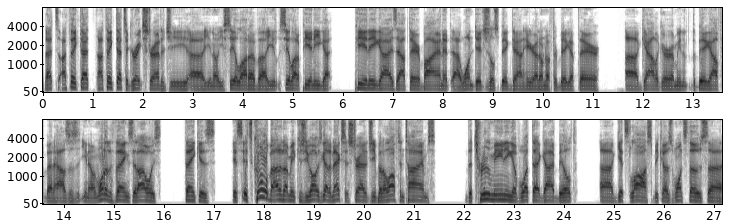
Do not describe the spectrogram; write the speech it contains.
that's. I think that. I think that's a great strategy. Uh, you know, you see a lot of uh, you see a lot of P and E got P and E guys out there buying it. Uh, OneDigital's big down here. I don't know if they're big up there. Uh, Gallagher. I mean, the big alphabet houses. You know, and one of the things that I always think is it's it's cool about it. I mean, because you've always got an exit strategy, but oftentimes the true meaning of what that guy built uh, gets lost because once those uh,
